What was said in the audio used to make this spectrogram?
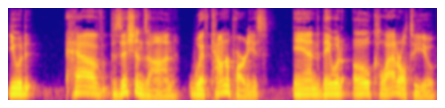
you would have positions on with counterparties and they would owe collateral to you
